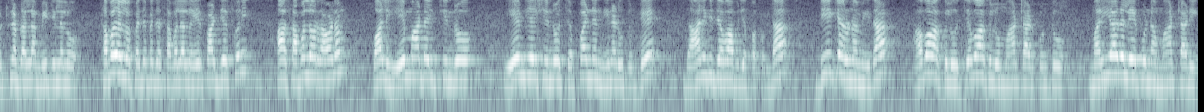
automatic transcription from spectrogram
వచ్చినప్పుడల్లా మీటింగ్లలో సభలలో పెద్ద పెద్ద సభలలో ఏర్పాటు చేసుకొని ఆ సభల్లో రావడం వాళ్ళు ఏం మాట ఇచ్చిండ్రో ఏం చేసిండ్రో చెప్పండి అని నేను అడుగుతుంటే దానికి జవాబు చెప్పకుండా డీకే మీద అవాకులు చెవాకులు మాట్లాడుకుంటూ మర్యాద లేకుండా మాట్లాడి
